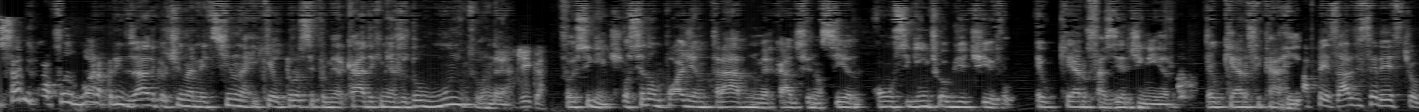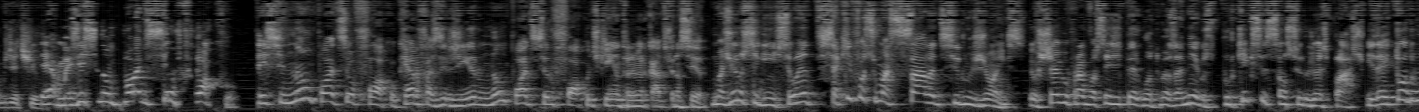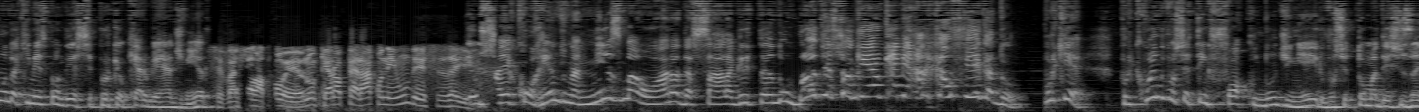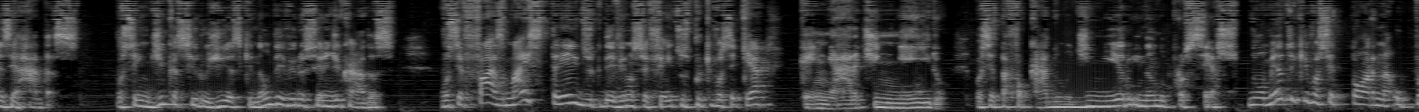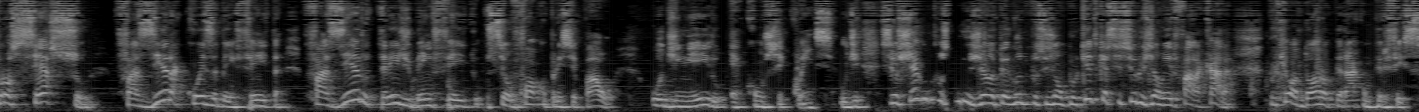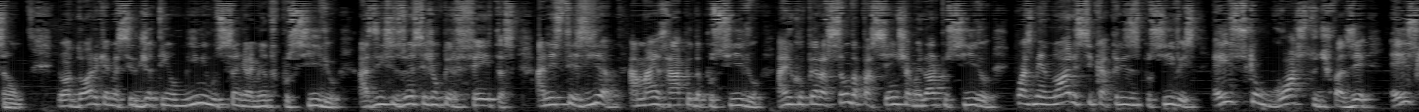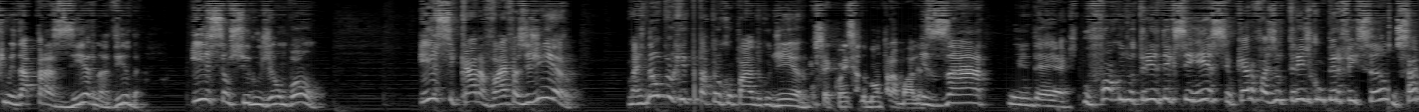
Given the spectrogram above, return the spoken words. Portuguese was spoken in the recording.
sabe qual foi o maior aprendizado que eu tive na medicina e que eu trouxe para o mercado e que me ajudou muito, André? Diga. Foi o seguinte: você não pode entrar no mercado financeiro com o seguinte objetivo: eu quero fazer dinheiro, eu quero ficar rico. Apesar de ser este o objetivo. É, mas esse não pode ser o foco. Esse não pode ser o foco. Eu quero fazer dinheiro, não pode ser o foco de quem entra no mercado financeiro. Imagina o seguinte: se, eu entro, se aqui fosse uma sala de cirurgiões, eu chego para vocês e pergunto, meus amigos, por que, que vocês são cirurgiões plásticos? E daí todo mundo aqui me respondesse, porque eu quero ganhar dinheiro. Você vai falar, pô, eu não quero operar com nenhum desses aí. Eu saia correndo na mesma hora da sala, gritando: um bando de açougueiro quer me Por quê? Porque quando você tem foco no dinheiro, você toma decisões erradas. Você indica cirurgias que não deveriam ser indicadas. Você faz mais trades do que deveriam ser feitos porque você quer ganhar dinheiro. Você está focado no dinheiro e não no processo. No momento em que você torna o processo fazer a coisa bem feita, fazer o trade bem feito, o seu foco principal, o dinheiro é consequência. Di... Se eu chego pro cirurgião e pergunto pro cirurgião por que tu quer ser cirurgião, e ele fala, cara, porque eu adoro operar com perfeição. Eu adoro que a minha cirurgia tenha o mínimo de sangramento possível, as incisões sejam perfeitas, a anestesia a mais rápida possível, a recuperação da paciente a melhor possível, com as menores cicatrizes possíveis. É isso que eu gosto de fazer, é isso que me dá prazer na vida. Esse é um cirurgião bom. Esse cara vai fazer dinheiro. Mas não porque tu tá preocupado com o dinheiro. Consequência do bom trabalho. Exato, Indec. O foco do trade tem que ser esse. Eu quero fazer o trade com perfeição. Sabe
